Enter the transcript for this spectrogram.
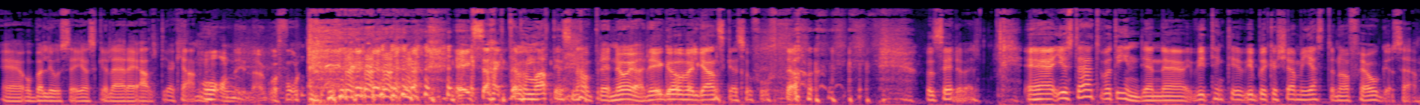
Eh, och Baloo säger, jag ska lära dig allt jag kan. Åh, det lär gå fort. Exakt, det var Martin snabb på det. Nåja, det går väl ganska så fort då. och så är det väl. Eh, just det här att du var till Indien, eh, vi tänkte, vi brukar köra med gäster några frågor så här.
